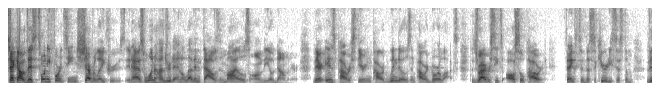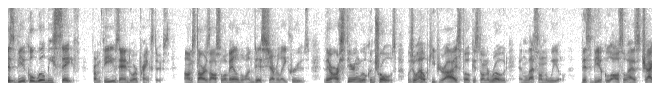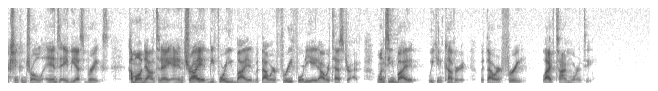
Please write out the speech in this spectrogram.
Check out this 2014 Chevrolet Cruze. It has 111,000 miles on the odometer. There is power steering, powered windows, and powered door locks. The driver's seat's also powered. Thanks to the security system, this vehicle will be safe from thieves and or pranksters. OnStar is also available on this Chevrolet Cruze. There are steering wheel controls, which will help keep your eyes focused on the road and less on the wheel. This vehicle also has traction control and ABS brakes. Come on down today and try it before you buy it with our free 48 hour test drive. Once you buy it, we can cover it with our free lifetime warranty.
